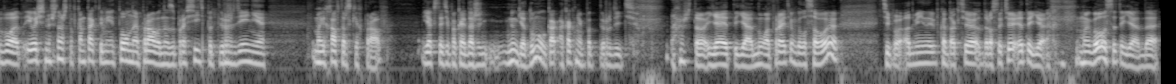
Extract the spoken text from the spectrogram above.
Вот. И очень смешно, что ВКонтакт имеет полное право на запросить подтверждение моих авторских прав. Я, кстати, пока даже, ну, я думал, как, а как мне подтвердить, что я это я? Ну, отправить им голосовое, типа, админы ВКонтакте, здравствуйте, это я. Мой голос — это я, да.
